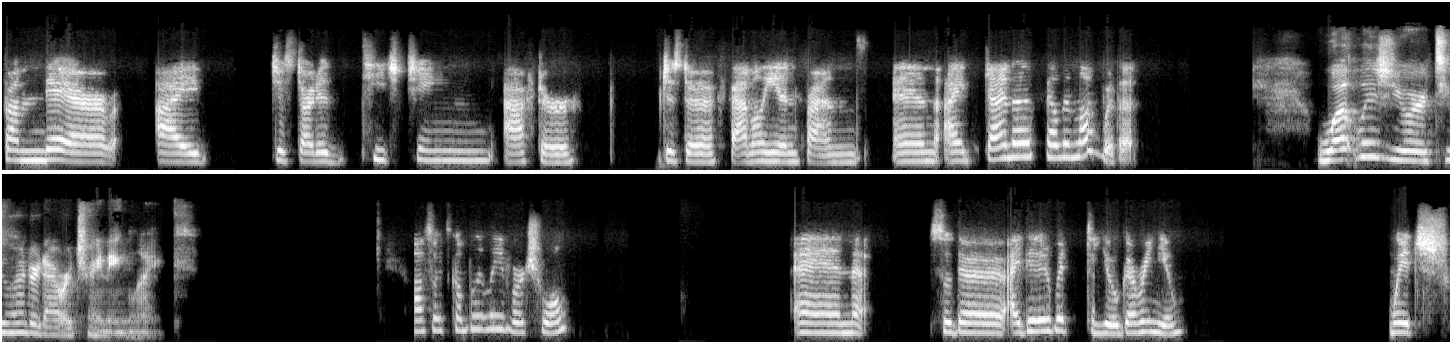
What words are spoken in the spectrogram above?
From there, I just started teaching after just a family and friends, and I kind of fell in love with it. What was your 200 hour training like? Also, it's completely virtual. And so the I did it with Yoga Renew, which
